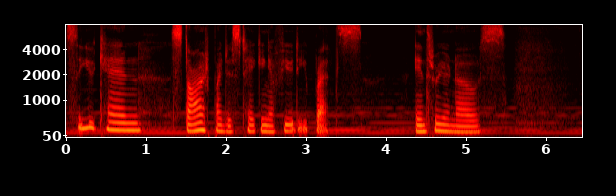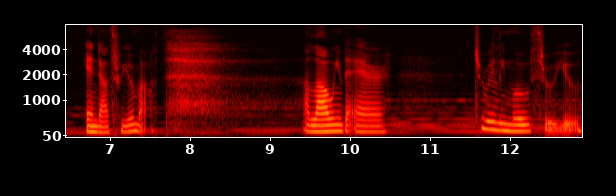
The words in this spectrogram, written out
So you can start by just taking a few deep breaths in through your nose and out through your mouth, allowing the air to really move through you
